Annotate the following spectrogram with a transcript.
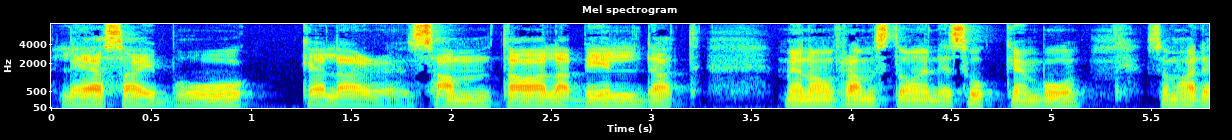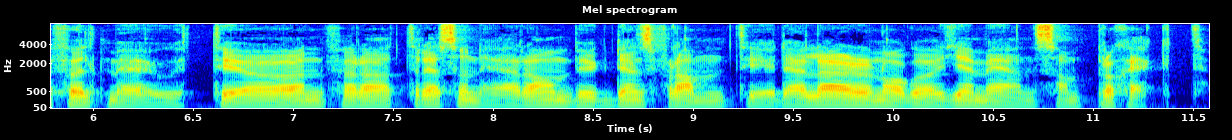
Läsa i bok eller samtala bildat med någon framstående sockenbo som hade följt med ut till ön för att resonera om bygdens framtid eller något gemensamt projekt.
